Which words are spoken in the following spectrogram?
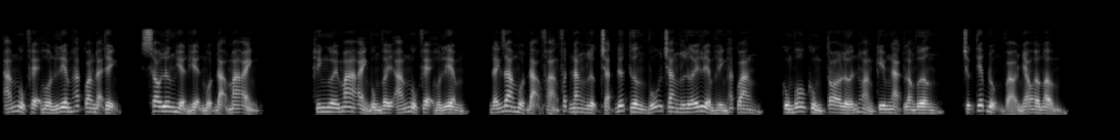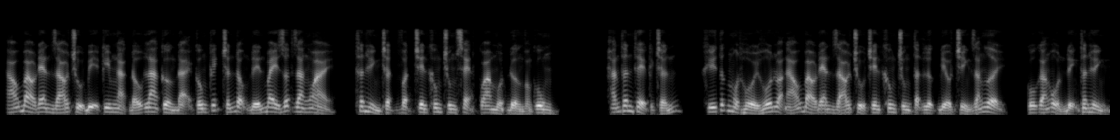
Ám ngục vệ hồn liêm hắc quang đại thịnh, sau lưng hiện hiện một đạo ma ảnh. Hình người ma ảnh vùng vây ám ngục vệ hồn liêm, đánh ra một đạo phảng phất năng lực chặt đứt thương vũ trăng lưới liềm hình hắc quang, cùng vô cùng to lớn hoàng kim ngạc long vương, trực tiếp đụng vào nhau ầm ầm. Áo bào đen giáo chủ bị kim ngạc đấu la cường đại công kích chấn động đến bay rất ra ngoài, thân hình chật vật trên không trung sẹt qua một đường vòng cung. Hắn thân thể kịch chấn khí tức một hồi hỗn loạn áo bào đen giáo chủ trên không trung tận lực điều chỉnh dáng người, cố gắng ổn định thân hình,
